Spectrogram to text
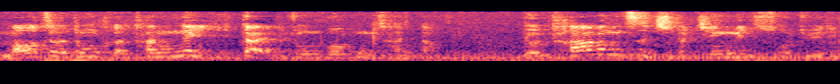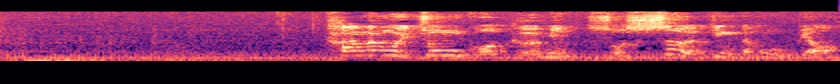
毛泽东和他那一代的中国共产党有他们自己的经历所决定，他们为中国革命所设定的目标。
